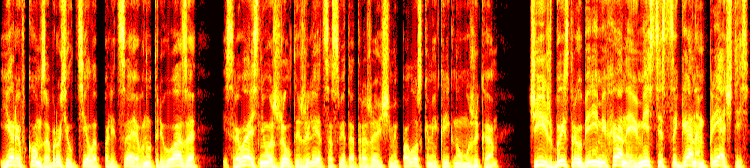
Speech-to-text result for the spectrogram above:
я рывком забросил тело полицая внутрь УАЗа и, срывая с него желтый жилет со светоотражающими полосками, крикнул мужикам. «Чиж, быстро убери механа и вместе с цыганом прячьтесь!»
